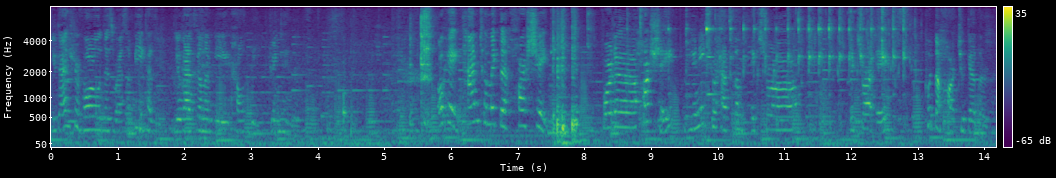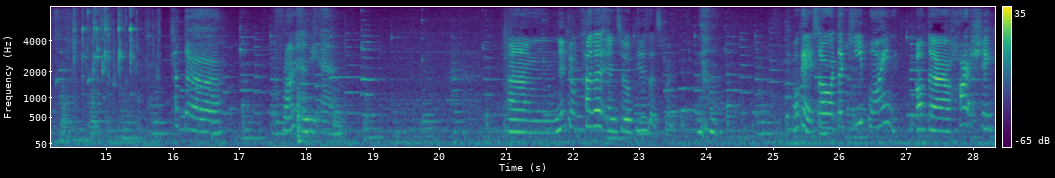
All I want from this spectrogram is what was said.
You guys should follow this recipe because you guys gonna be healthy drinking this. Okay, time to make the heart shape. For the heart shape, you need to have some extra extra eggs. Put the heart together. Cut the front and the end. Um, need to cut it into pieces first. okay, so the key point of the heart-shaped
